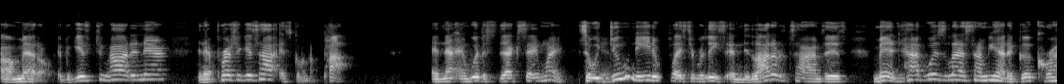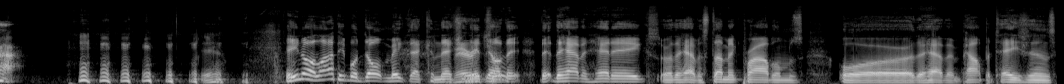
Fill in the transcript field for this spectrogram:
uh, metal, if it gets too hot in there and that pressure gets hot, it's going to pop and that and we're the exact same way. So we do need a place to release. And a lot of the times is, man, how was the last time you had a good cry? Yeah. You know, a lot of people don't make that connection. Very they, you know, they, they, they're having headaches or they're having stomach problems or they're having palpitations,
